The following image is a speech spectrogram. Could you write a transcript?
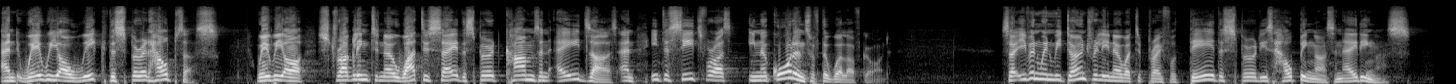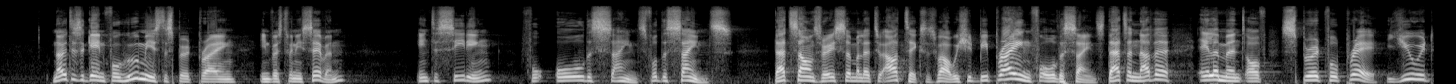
And where we are weak, the Spirit helps us. Where we are struggling to know what to say, the Spirit comes and aids us and intercedes for us in accordance with the will of God. So even when we don't really know what to pray for, there the Spirit is helping us and aiding us. Notice again, for whom is the Spirit praying in verse 27? Interceding for all the saints, for the saints. That sounds very similar to our text as well. We should be praying for all the saints. That's another element of spiritual prayer. You would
